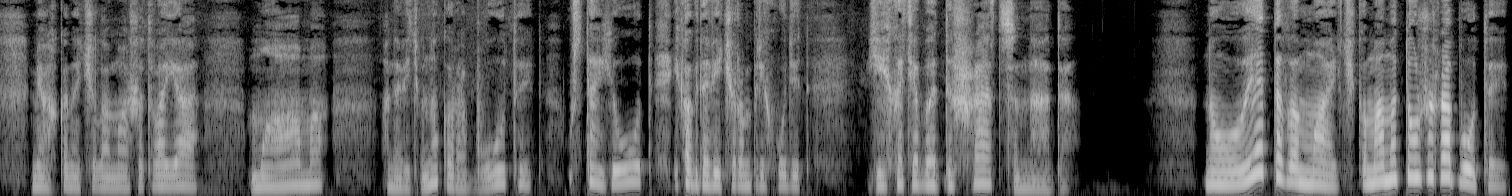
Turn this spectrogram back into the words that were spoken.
— мягко начала Маша, — твоя мама, она ведь много работает, устает, и когда вечером приходит, ей хотя бы отдышаться надо. Но у этого мальчика мама тоже работает.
